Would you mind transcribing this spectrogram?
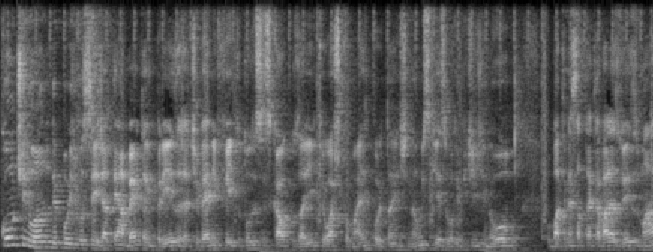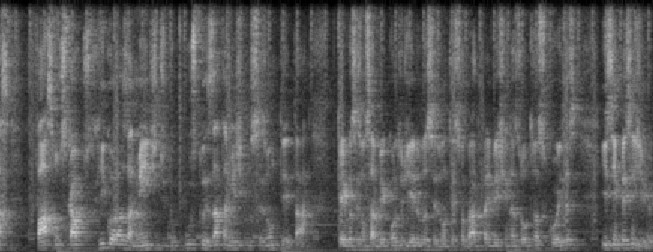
Continuando, depois de vocês já terem aberto a empresa, já tiverem feito todos esses cálculos aí, que eu acho que é o mais importante, não esqueça, vou repetir de novo, vou bater nessa tecla várias vezes, mas façam os cálculos rigorosamente do custo exatamente que vocês vão ter, tá? Porque aí vocês vão saber quanto dinheiro vocês vão ter sobrado para investir nas outras coisas. Isso é imprescindível.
